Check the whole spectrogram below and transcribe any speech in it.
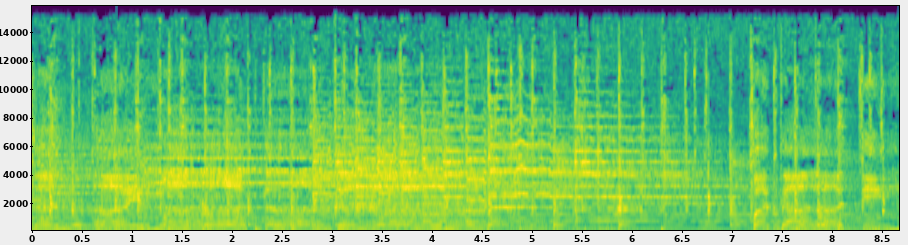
patah hati Aku patah hati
